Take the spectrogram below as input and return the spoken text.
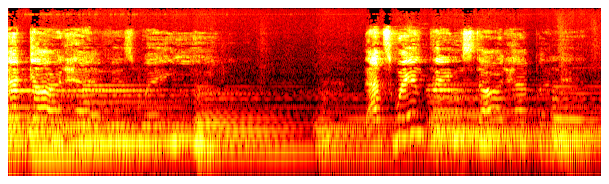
let God have His way. That's when things start happening.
